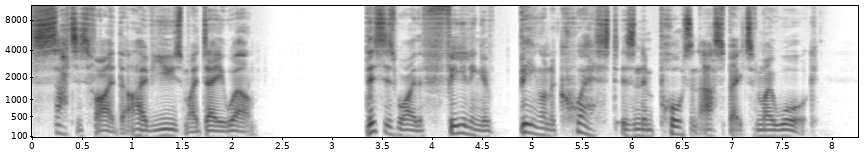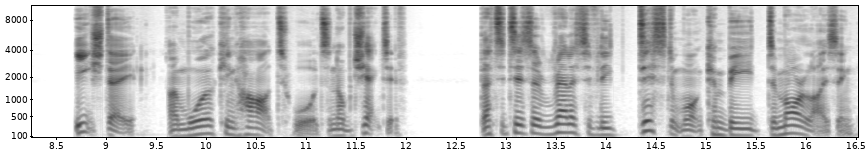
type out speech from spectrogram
satisfied that I have used my day well. This is why the feeling of being on a quest is an important aspect of my walk. Each day, I'm working hard towards an objective. That it is a relatively distant one can be demoralizing,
